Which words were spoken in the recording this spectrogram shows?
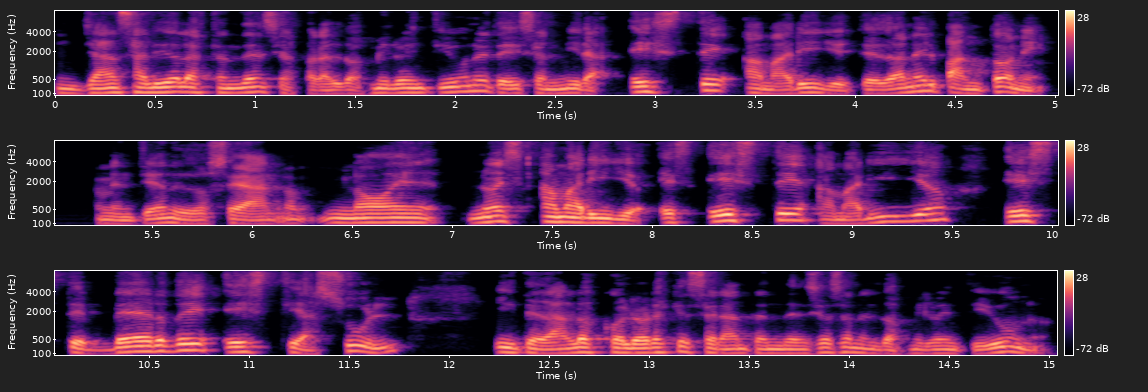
ya han salido las tendencias para el 2021 y te dicen, mira, este amarillo, y te dan el pantone, ¿Me entiendes? O sea, no, no, es, es amarillo, es este amarillo, este verde, este azul, y te dan los colores que serán tendencias en el 2021.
